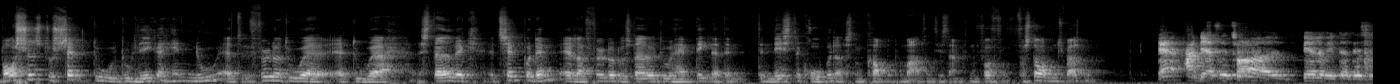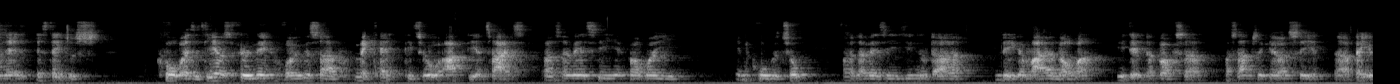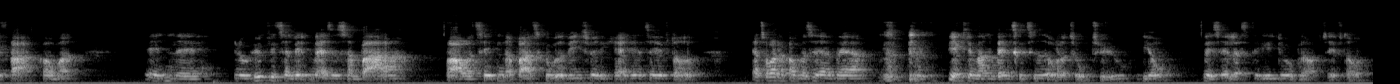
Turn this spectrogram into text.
Hvor synes du selv, du, du ligger hen nu? At, føler du, at du er stadigvæk tæt på dem, eller føler du stadigvæk, at du er en del af den, den næste gruppe, der sådan kommer på maratondistancen? For, for, forstår du mit spørgsmål? Ja, altså, jeg tror mere eller mindre, det er sådan status quo. Altså, de har jo selvfølgelig rykket sig markant, de to, Abdi og Thijs. Og så vil jeg sige, at jeg kommer i en gruppe 2. Og der vil jeg sige, at lige nu der ligger mig og Lommer i den, der vokser. Og samtidig kan jeg også se, at der bagfra kommer en, øh, en uhyggelig talentmasse, altså, som bare brager til den og bare skal ud og vise, hvad de kan her til efteråret. Jeg tror, der kommer til at være virkelig mange danske tider under 22 i år, hvis ellers det hele åbner op til efteråret.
